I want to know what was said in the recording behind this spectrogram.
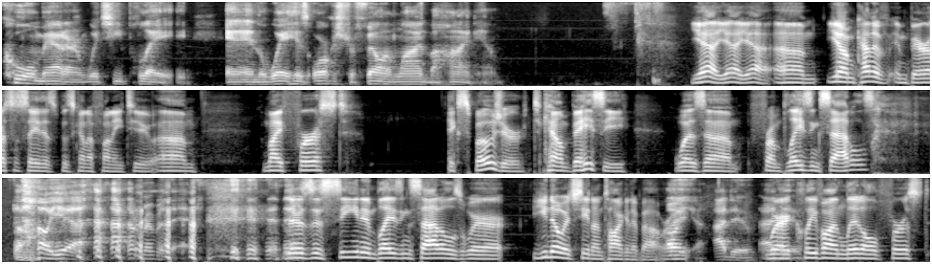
cool manner in which he played and the way his orchestra fell in line behind him. Yeah, yeah, yeah. Um, you know, I'm kind of embarrassed to say this, but it's kind of funny too. Um, my first exposure to Count Basie was um, from Blazing Saddles. Oh yeah, I remember that. There's this scene in Blazing Saddles where you know which scene I'm talking about, right? Oh yeah, I do. I where do. Cleavon Little first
